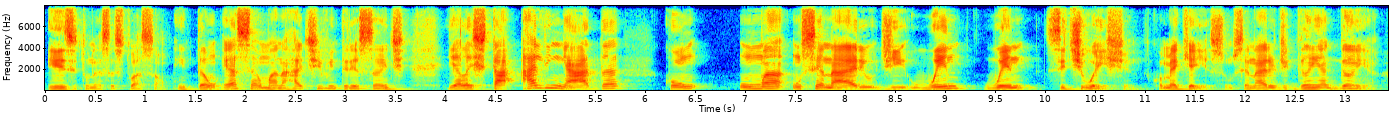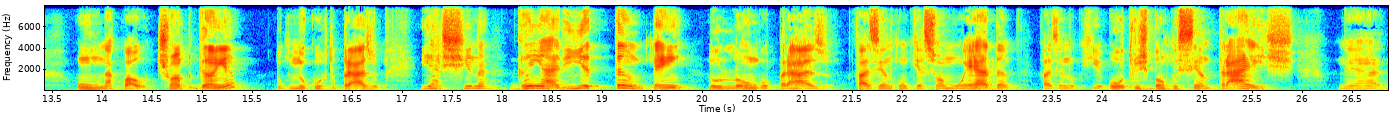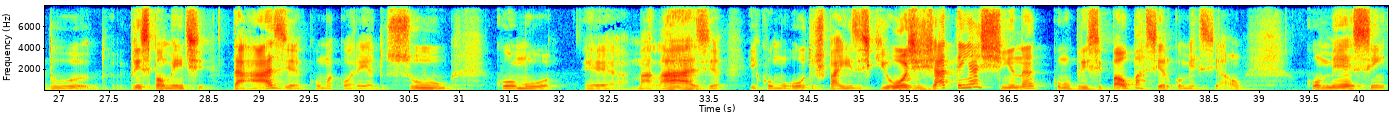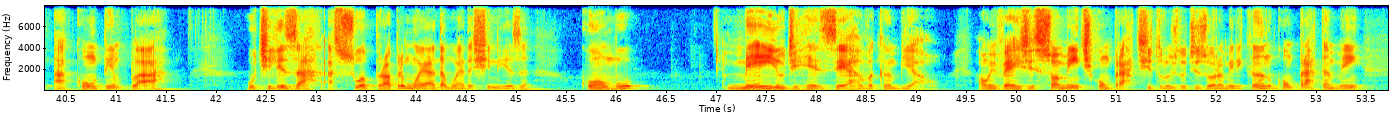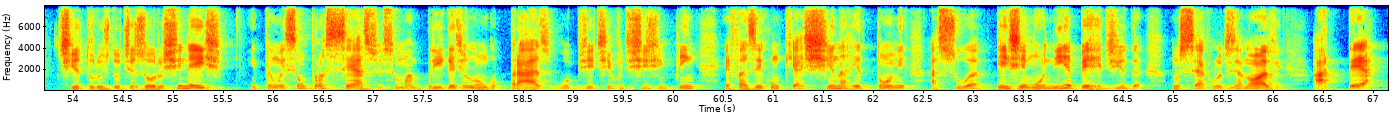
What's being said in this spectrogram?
êxito nessa situação. Então, essa é uma narrativa interessante e ela está alinhada com uma, um cenário de win-win situation. Como é que é isso? Um cenário de ganha-ganha. Um na qual Trump ganha do, no curto prazo e a China ganharia também no longo prazo, fazendo com que a sua moeda, fazendo com que outros bancos centrais né, do, do, principalmente da Ásia, como a Coreia do Sul, como é, Malásia e como outros países que hoje já têm a China como principal parceiro comercial, comecem a contemplar utilizar a sua própria moeda, a moeda chinesa, como meio de reserva cambial. Ao invés de somente comprar títulos do Tesouro Americano, comprar também títulos do Tesouro Chinês. Então, esse é um processo, isso é uma briga de longo prazo. O objetivo de Xi Jinping é fazer com que a China retome a sua hegemonia perdida no século XIX até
